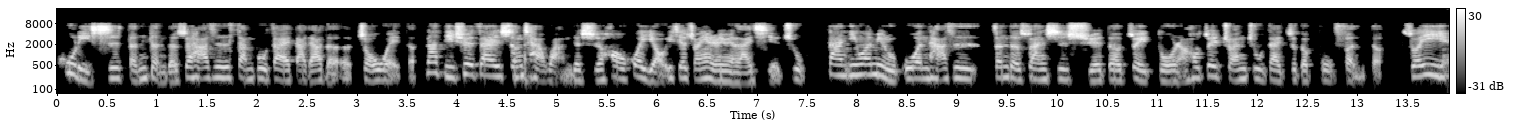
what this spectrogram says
护理师等等的，所以它是散布在大家的周围的。那的确在生产完的时候，会有一些专业人员来协助。但因为泌乳顾问他是真的算是学的最多，然后最专注在这个部分的。所以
